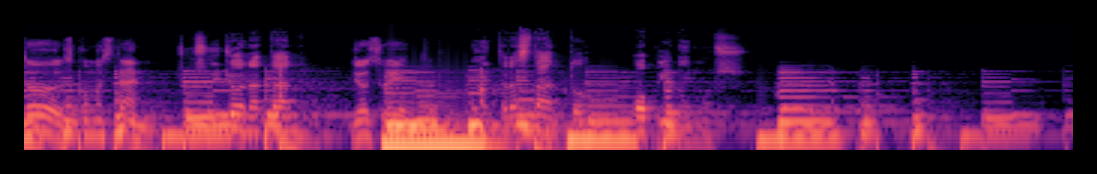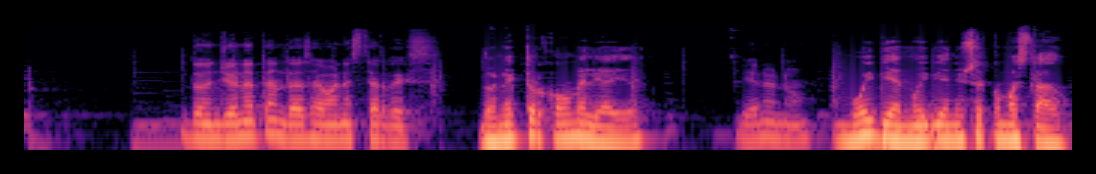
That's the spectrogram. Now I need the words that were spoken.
todos, ¿cómo están? Yo soy Jonathan. Yo soy Héctor. Mientras tanto, opinemos. Don Jonathan Daza, buenas tardes. Don Héctor, ¿cómo me le ha ido? ¿Bien o no? Muy bien, muy bien. ¿Y usted cómo ha estado?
